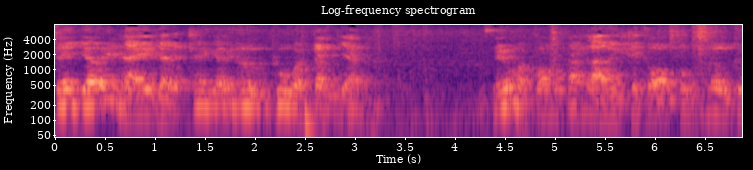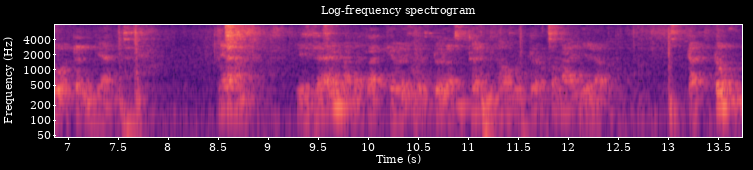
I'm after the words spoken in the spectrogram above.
thế giới này là thế giới hơn thua tranh giành. Nếu mà con trả lời thì con cũng hơn thua tranh giành. Nha, vì thế mà người ta chửi cho tôi làm thinh thôi, tôi đâu có nói gì đâu trật trúng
